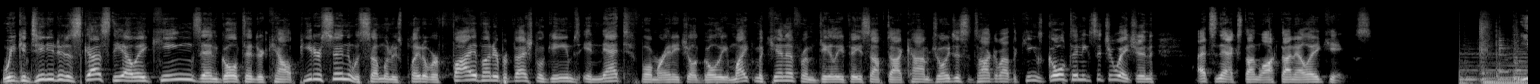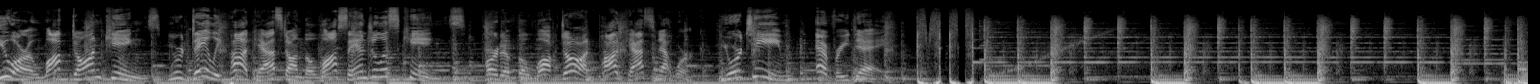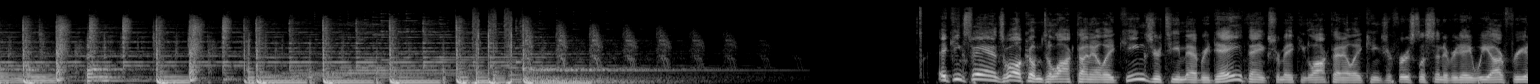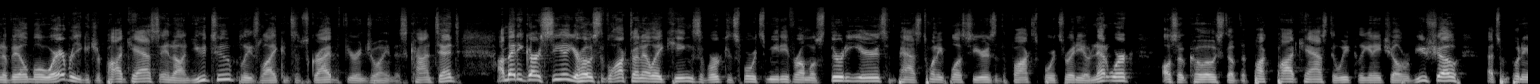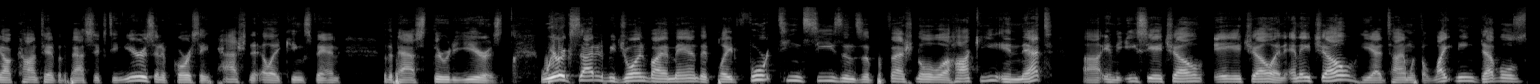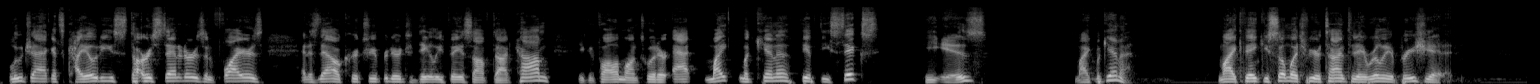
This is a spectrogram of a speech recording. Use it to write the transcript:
We continue to discuss the LA Kings and goaltender Cal Petersen with someone who's played over 500 professional games in net. Former NHL goalie Mike McKenna from dailyfaceoff.com joins us to talk about the Kings goaltending situation. That's next on Locked On LA Kings. You are Locked On Kings, your daily podcast on the Los Angeles Kings, part of the Locked On Podcast Network. Your team every day. Hey, Kings fans, welcome to Locked On LA Kings, your team every day. Thanks for making Locked On LA Kings your first listen every day. We are free and available wherever you get your podcasts and on YouTube. Please like and subscribe if you're enjoying this content. I'm Eddie Garcia, your host of Locked On LA Kings. I've worked in sports media for almost 30 years, for the past 20 plus years at the Fox Sports Radio Network. Also, co host of the Puck Podcast, a weekly NHL review show. That's been putting out content for the past 16 years. And of course, a passionate LA Kings fan for the past 30 years. We're excited to be joined by a man that played 14 seasons of professional uh, hockey in net. Uh, in the ECHL, AHL, and NHL. He had time with the Lightning, Devils, Blue Jackets, Coyotes, Stars, Senators, and Flyers, and is now a contributor to dailyfaceoff.com. You can follow him on Twitter at Mike McKenna56. He is Mike McKenna. Mike, thank you so much for your time today. Really appreciate it.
